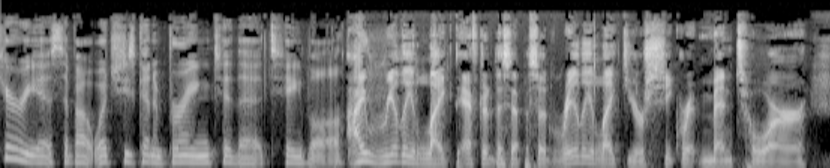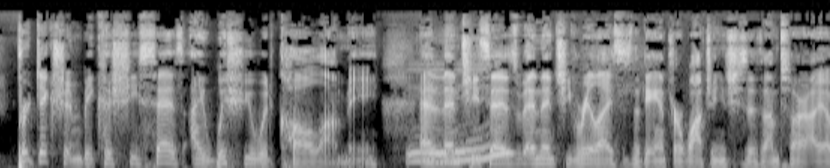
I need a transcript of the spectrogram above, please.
curious about what she's going to bring to the table. I really liked after this episode, really liked your secret mentor prediction because she says, I wish you would call on me. And then she Mhm. says, and then she realizes that the aunts are watching and she says, I'm sorry, I,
